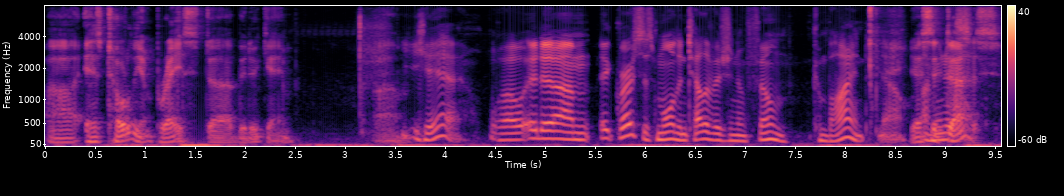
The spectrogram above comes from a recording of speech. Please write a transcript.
uh, has totally embraced uh, video game. Um, yeah, well, it um it grosses more than television and film combined now. Yes, I mean, it it's, does.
